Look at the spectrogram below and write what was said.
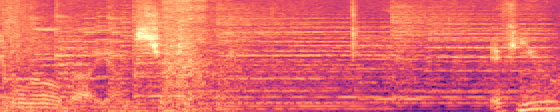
don't know about Youngster Joey. If you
